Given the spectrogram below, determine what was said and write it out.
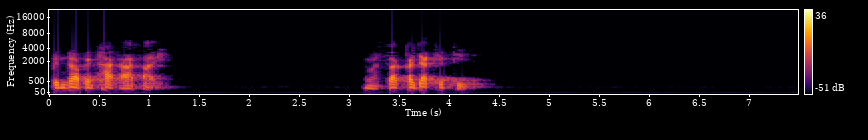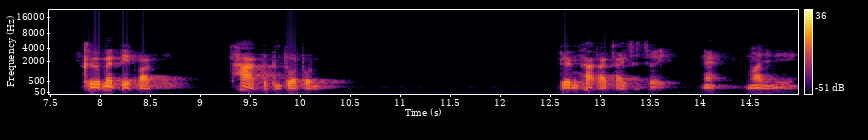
เป็นว่าเป็นธาตุอาศัยสักกายทิฏฐิคือไม่ติดว่าธาตุที่เป็นตัวตน เพียงธาตุอาศัยเฉยๆนี่มาอย่างนี้เอง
